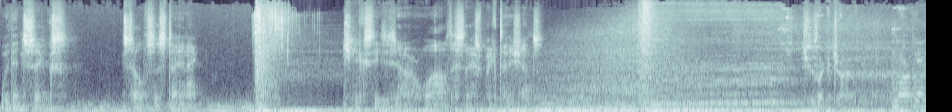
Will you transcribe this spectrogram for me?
Within six, self sustaining. She exceeded our wildest expectations. She's like a child. Morgan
